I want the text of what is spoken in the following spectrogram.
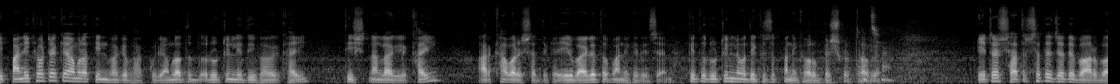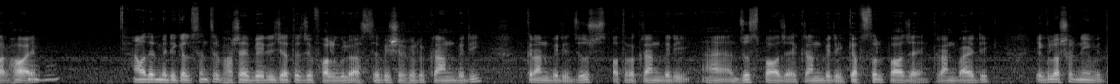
এই পানি খাওয়াটাকে আমরা তিন ভাগে ভাগ করি। আমরা তো রুটিনলি দুই ভাগে খাই তৃষ্ণা লাগলে খাই আর খাবারের সাথে খাই। এর বাইরে তো পানি খেতে চায় না। কিন্তু রুটিনলি আমাদের কিছু পানি খাওয়ার অভ্যেস করতে হবে। আচ্ছা। এটার সাথে সাথে যাতে বারবার হয় আমাদের মেডিকেল সেন্সের ভাষায় বেরি জাতীয় যে ফলগুলো আসছে, বিশেষ করে ক্রানবেরি ক্রানবেরি জুস অথবা ক্রানবেরি জুস পাওয়া যায় ক্রানবেরি ক্যাপসুল পাওয়া যায় ক্রানবায়োটিক এগুলো আসলে নিয়মিত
